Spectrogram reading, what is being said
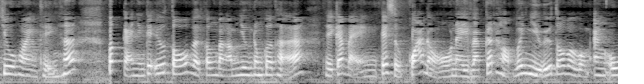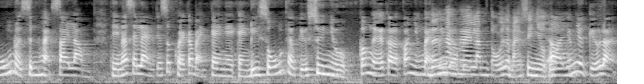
chưa hoàn thiện hết cả những cái yếu tố về cân bằng âm dương trong cơ thể thì các bạn cái sự quá độ này và kết hợp với nhiều yếu tố bao gồm ăn uống rồi sinh hoạt sai lầm thì nó sẽ làm cho sức khỏe các bạn càng ngày càng đi xuống theo kiểu suy nhược. Có nghĩa là có những bạn đến năm 25 tuổi là bạn suy nhược à, giống như kiểu là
